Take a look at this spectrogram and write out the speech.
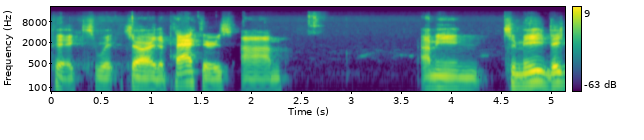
picks, which are the Packers. Um, I mean, to me, they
